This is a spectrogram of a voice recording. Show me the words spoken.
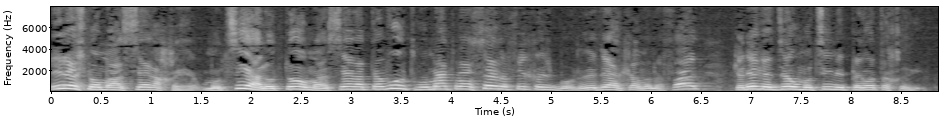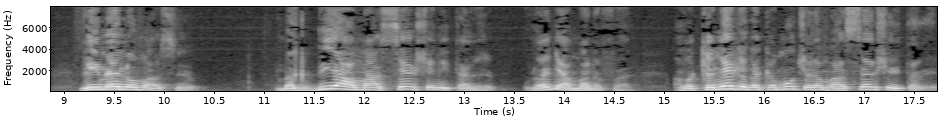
אם יש לו מעשר אחר, מוציא על אותו מעשר הטבול תרומת מעשר לפי חשבון. הוא יודע כמה נפל, כנגד זה הוא מוציא מפירות אחרים. ואם אין לו מעשר, מגביה המעשר שנתערב, הוא לא יודע מה נפל, אבל כנגד הכמות של המעשר שהתערב,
